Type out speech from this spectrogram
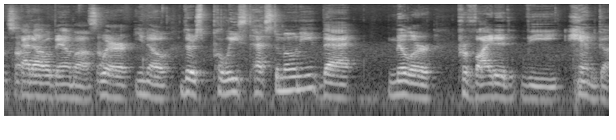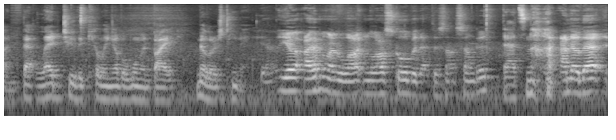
at good. Alabama, where you know there's police testimony that Miller provided the handgun that led to the killing of a woman by Miller's teammate. Yeah, yeah. I haven't learned a lot in law school, but that does not sound good. That's not. I know that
